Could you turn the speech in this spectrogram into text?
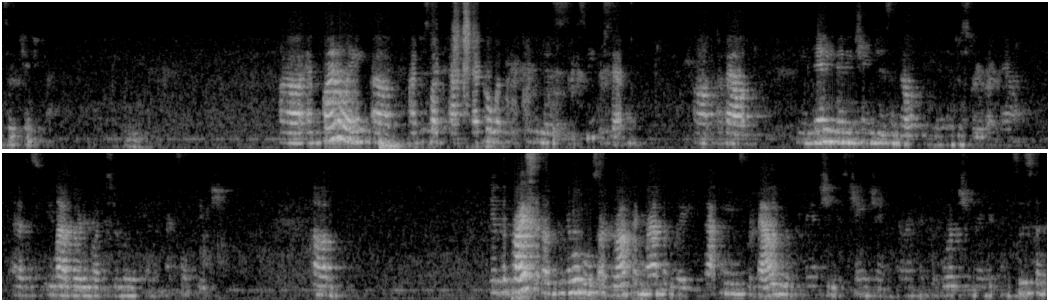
consider changing that. Uh, and finally, um, I'd just like to echo what the previous speaker said, um, about the many, many changes enveloping in the industry right now. as elaborated by Mr. Mooney in an excellent speech. Um, if the price of renewables are dropping rapidly, that means the value of Comanche is changing, and I think the board should make a consistent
